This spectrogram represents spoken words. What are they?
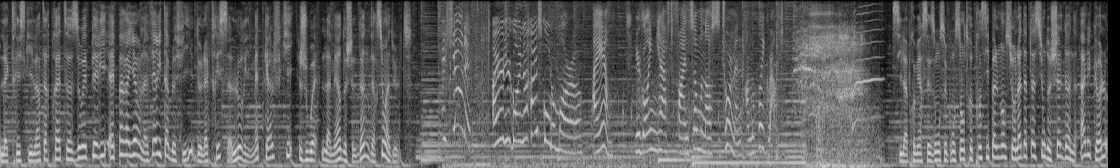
L'actrice qui l'interprète, Zoé Perry, est par ailleurs la véritable fille de l'actrice Laurie Metcalf qui jouait la mère de Sheldon version adulte. Hey, Sheldon! I heard you're going to high school tomorrow. I am. You're going to have to find someone else to torment on the playground. Si la première saison se concentre principalement sur l'adaptation de Sheldon à l'école,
